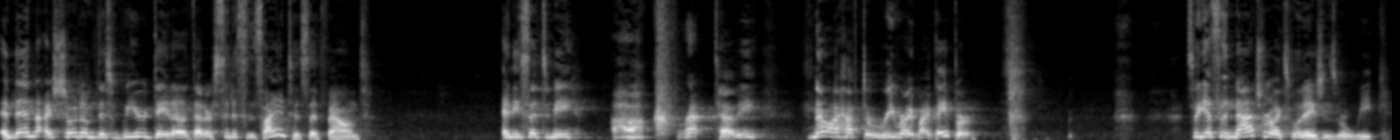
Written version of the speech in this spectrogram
And then I showed him this weird data that our citizen scientists had found. And he said to me, Ah, oh, crap, Tabby, now I have to rewrite my paper. So, yes, the natural explanations were weak.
